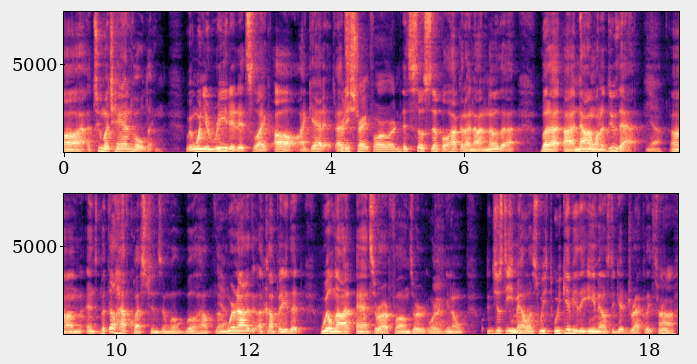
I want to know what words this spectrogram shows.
uh, too much hand holding. When when you read it, it's like, oh, I get it. Pretty straightforward. it's so simple. How could I not know that? But I, I, now I want to do that. Yeah. Um, and but they'll have questions, and we'll we'll help them. Yeah. We're not a, a company that will not answer our phones or, or you know just email us. We, we give you the emails to get directly through. Uh-huh.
